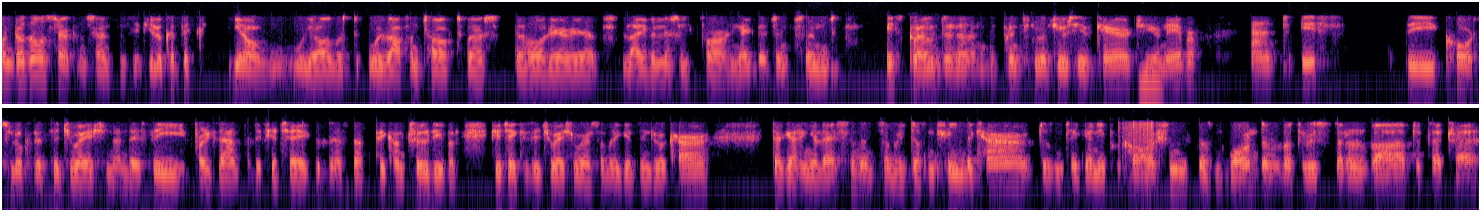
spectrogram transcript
under those circumstances, if you look at the, you know, we always we've often talked about the whole area of liability for negligence, and it's grounded on the principle of duty of care to your neighbour. And if the courts look at a situation and they see, for example, if you take, let's not pick on Trudy, but if you take a situation where somebody gets into a car they're getting a lesson and somebody doesn't clean the car, doesn't take any precautions, doesn't warn them about the risks that are involved, etc.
